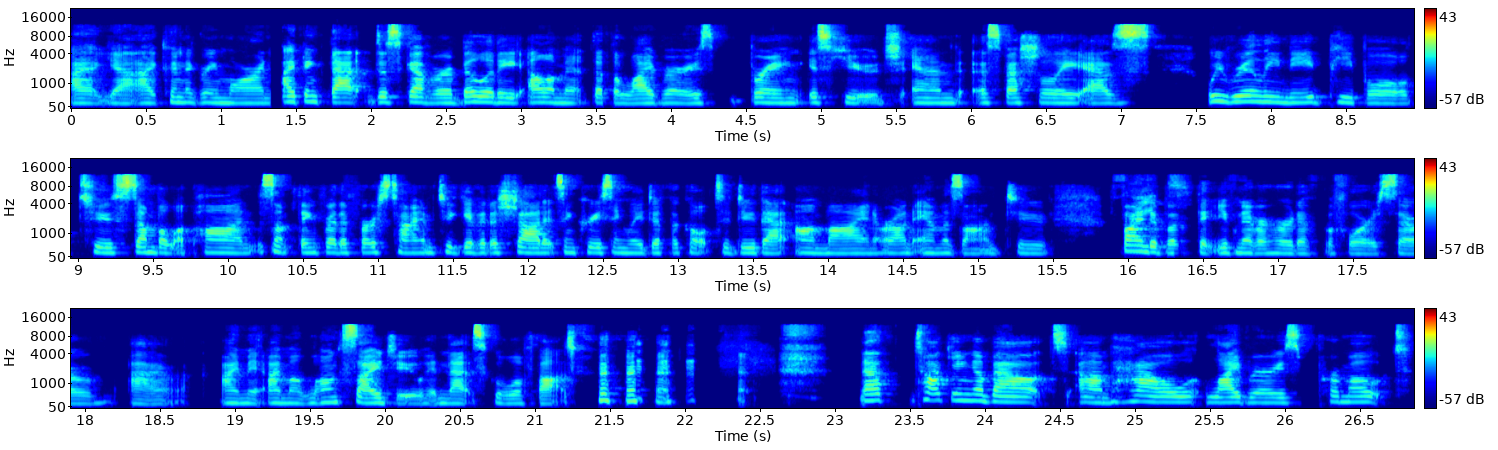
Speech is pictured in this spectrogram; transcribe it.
I, yeah, I couldn't agree more. And I think that discoverability element that the libraries bring is huge. And especially as we really need people to stumble upon something for the first time to give it a shot. It's increasingly difficult to do that online or on Amazon to find right. a book that you've never heard of before. So uh, I'm I'm alongside you in that school of thought. now, talking about um, how libraries promote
